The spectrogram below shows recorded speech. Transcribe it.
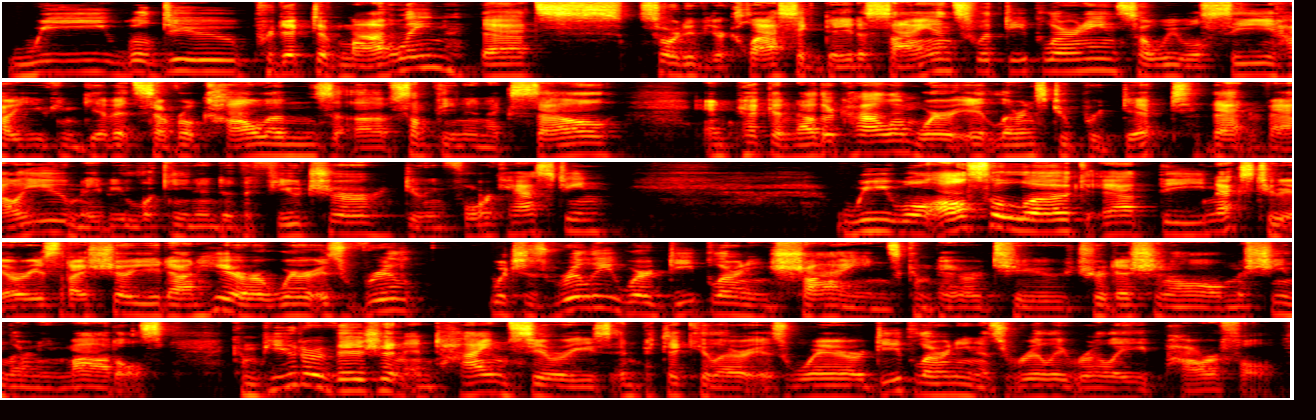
We will do predictive modeling. That's sort of your classic data science with deep learning. So we will see how you can give it several columns of something in Excel and pick another column where it learns to predict that value, maybe looking into the future, doing forecasting. We will also look at the next two areas that I show you down here, where is real, which is really where deep learning shines compared to traditional machine learning models. Computer vision and time series in particular is where deep learning is really, really powerful.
